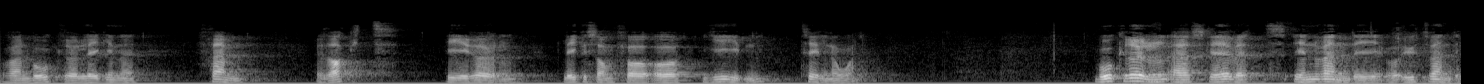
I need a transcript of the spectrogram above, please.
og har en bokrull liggende fremrakt i rullen, like som for å gi den til noen. Bokrullen er skrevet innvendig og utvendig,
